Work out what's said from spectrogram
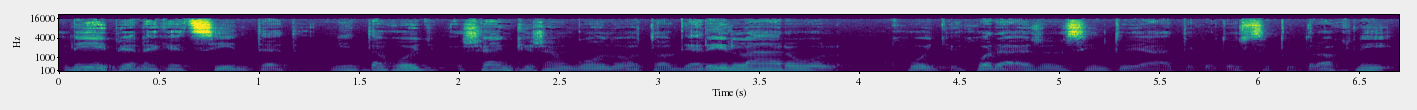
lépjenek egy szintet, mint ahogy senki sem gondolta a gerilláról, hogy Horizon szintű játékot össze tud rakni.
